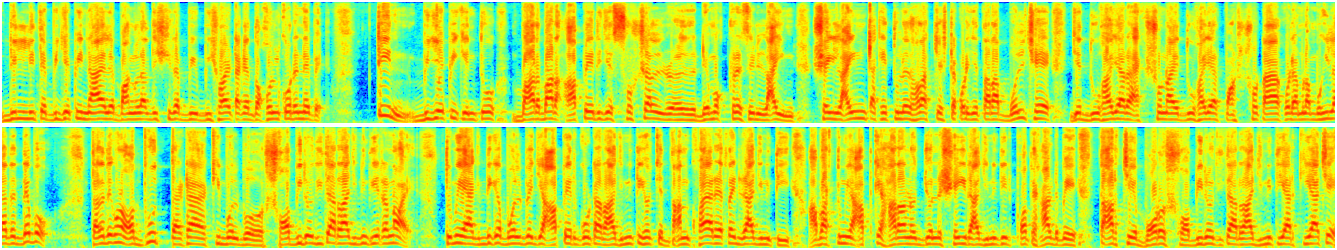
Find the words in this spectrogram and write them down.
দিল্লিতে বিজেপি না এলে বাংলাদেশিরা বিষয়টাকে দখল করে নেবে। তিন বিজেপি কিন্তু বারবার আপের যে সোশ্যাল ডেমোক্রেসির লাইন সেই লাইনটাকে তুলে ধরার চেষ্টা করে যে তারা বলছে যে দু হাজার একশো নয় দু হাজার পাঁচশো টাকা করে আমরা মহিলাদের দেবো। তাহলে দেখুন অদ্ভুত একটা, কি বলব, স্ববিরোধিতার রাজনীতি এটা নয়। তুমি একদিকে বলবে যে আপের গোটা রাজনীতি হচ্ছে দান খয়ার খয়ারেতার রাজনীতি, আবার তুমি আপকে হারানোর জন্য সেই রাজনীতির পথে হাঁটবে, তার চেয়ে বড় স্ববিরোধিতার রাজনীতি আর কি আছে?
